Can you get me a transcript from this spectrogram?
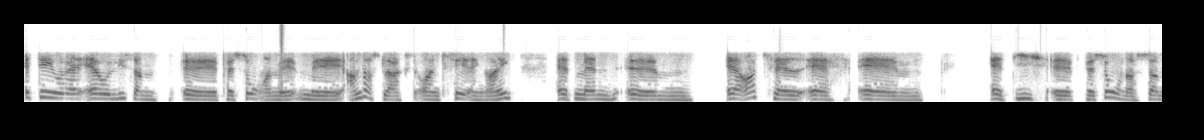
at det jo er, er jo ligesom øh, personer med, med andre slags orienteringer, ikke? At man øh, er optaget af, af, af de øh, personer, som,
